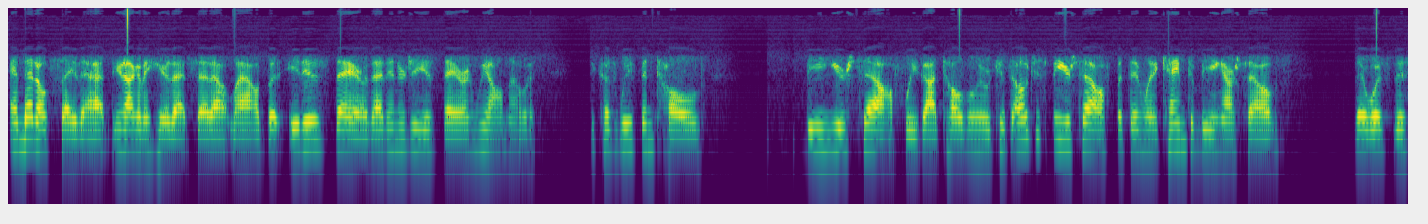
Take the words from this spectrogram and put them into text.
and they don't say that. You're not going to hear that said out loud but it is there. That energy is there and we all know it because we've been told be yourself. We got told when we were kids, oh, just be yourself. But then when it came to being ourselves, there was this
